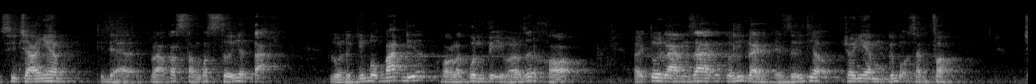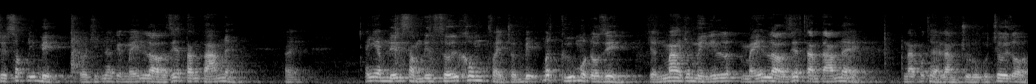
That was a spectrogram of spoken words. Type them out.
Xin chào anh em. Thì để vào các sóng các sới hiện tại luôn được những bộ bát đĩa hoặc là quân vị và nó rất là khó. Đấy, tôi làm ra cái clip này để giới thiệu cho anh em một cái bộ sản phẩm chơi sóc đĩa bịp đó chính là cái máy LZ88 này. Đấy. anh em đến sòng đến sới không phải chuẩn bị bất cứ một đồ gì chỉ mang cho mình cái máy LZ88 này là có thể làm chủ đồ cuộc chơi rồi.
